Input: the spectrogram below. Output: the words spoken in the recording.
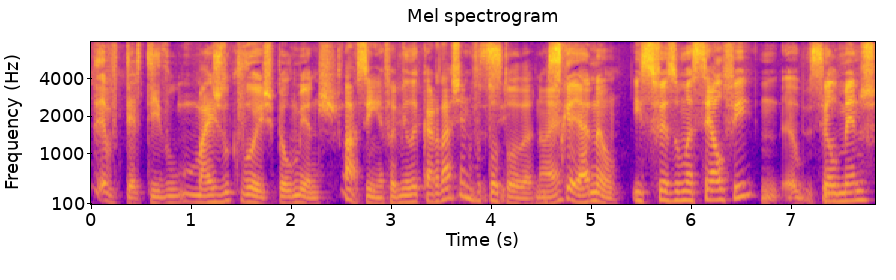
Deve ter tido mais do que dois, pelo menos. Ah, sim, a família Kardashian votou Sim. toda, não é? Se calhar não. E se fez uma selfie, eh, pelo menos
